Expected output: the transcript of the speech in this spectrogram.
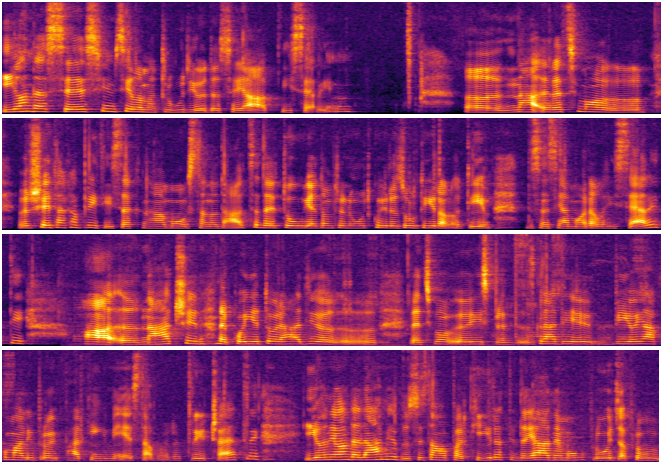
I onda se svim silama trudio da se ja iselim. Eh, na, recimo, eh, vršio je takav pritisak na mog stanodavca da je to u jednom trenutku i rezultiralo tim da sam se ja morala iseliti a eh, način na koji je to radio, recimo ispred zgrade je bio jako mali broj parking mjesta, možda 3-4, i on je onda namjerno se znao parkirati da ja ne mogu proći, zapravo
